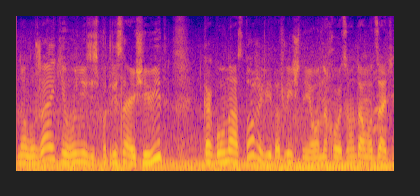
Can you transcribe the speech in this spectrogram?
на лужайке, у них здесь потрясающий вид. Как бы у нас тоже вид отличный, он находится вон там вот сзади.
